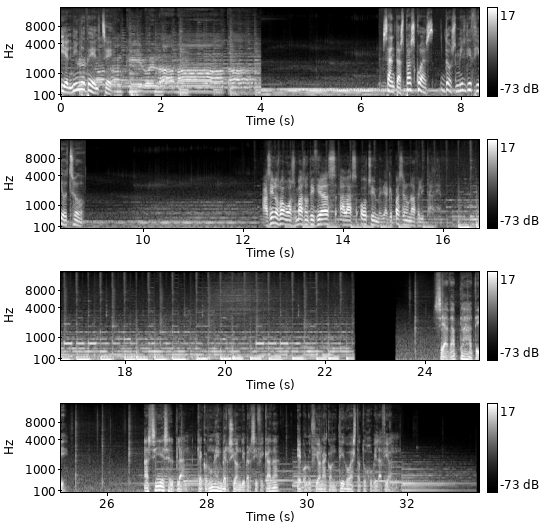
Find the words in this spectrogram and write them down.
Y el niño de Elche. Santas Pascuas 2018. Así nos vamos. Más noticias a las ocho y media. Que pasen una feliz tarde. Se adapta a ti. Así es el plan, que con una inversión diversificada, evoluciona contigo hasta tu jubilación.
